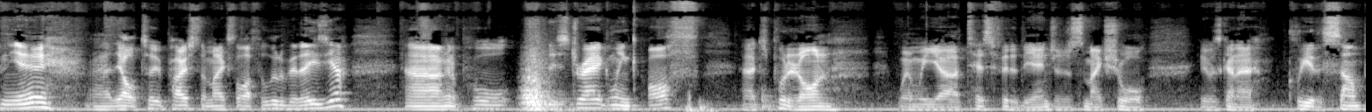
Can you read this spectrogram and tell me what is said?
In the air, uh, the old two post that makes life a little bit easier. Uh, I'm gonna pull this drag link off, uh, just put it on when we uh, test fitted the engine just to make sure it was gonna clear the sump.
